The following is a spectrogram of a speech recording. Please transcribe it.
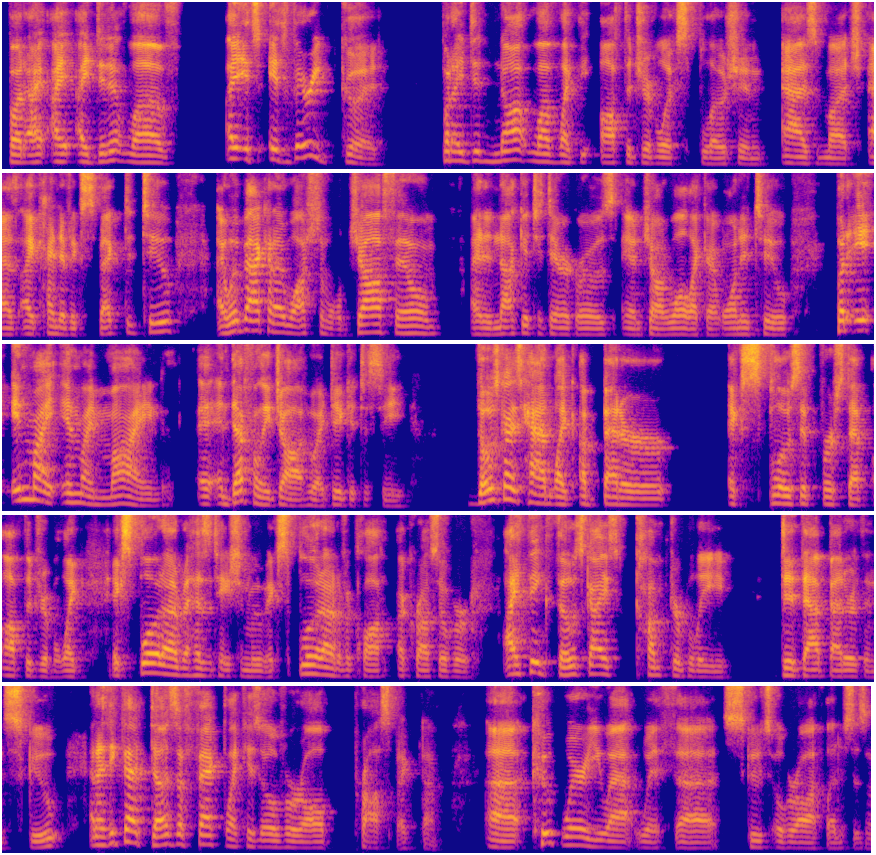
but I, I, I didn't love. I, it's it's very good, but I did not love like the off the dribble explosion as much as I kind of expected to. I went back and I watched some old Ja film. I did not get to Derrick Rose and John Wall like I wanted to, but it, in my in my mind, and definitely Ja, who I did get to see, those guys had like a better explosive first step off the dribble, like explode out of a hesitation move, explode out of a, cloth, a crossover. I think those guys comfortably did that better than Scoot, and I think that does affect like his overall prospect. Uh, Coop, where are you at with uh, Scoot's overall athleticism?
